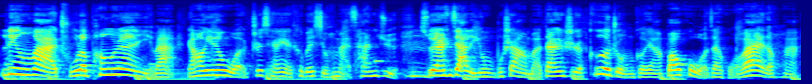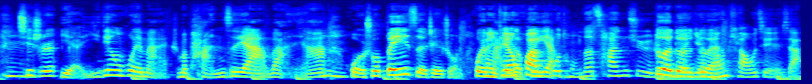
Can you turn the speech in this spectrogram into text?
另外除了烹饪以外，然后因为我之前也特别喜欢买餐具，虽然家里用不上吧，但是各种各样，包括我在国外的话，其实也一定会买什么盘子呀、碗呀，或者说杯子这种，会买一每天个不一样换不。同的餐具，对对对也能调节一下。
